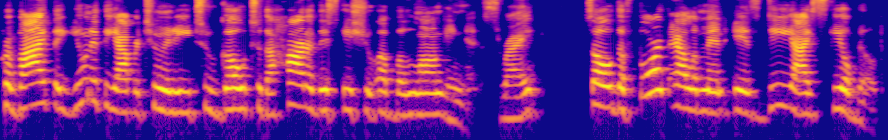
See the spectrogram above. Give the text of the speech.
provide the unit the opportunity to go to the heart of this issue of belongingness, right? So the fourth element is DI skill building.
